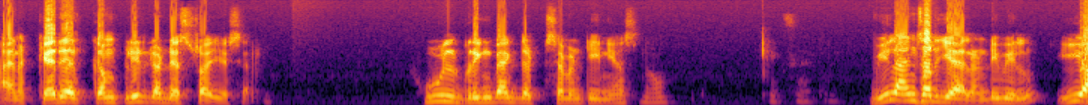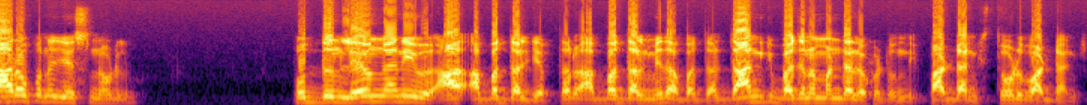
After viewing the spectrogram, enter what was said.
ఆయన కెరియర్ కంప్లీట్గా డిస్ట్రాయ్ చేశారు. Who will bring back that seventeen years no. వీళ్ళు ఆన్సర్ చేయాలండి వీళ్ళు. ఈ ఆరోపణ చేస్తున్న వాళ్ళు పొద్దున్న లేవగానే ఆ- అబద్ధాలు చెప్తారు అబద్ధాల మీద అబద్ధాలు. దానికి భజన మండలి ఒకటి ఉంది పాడడానికి తోడు పాడడానికి.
